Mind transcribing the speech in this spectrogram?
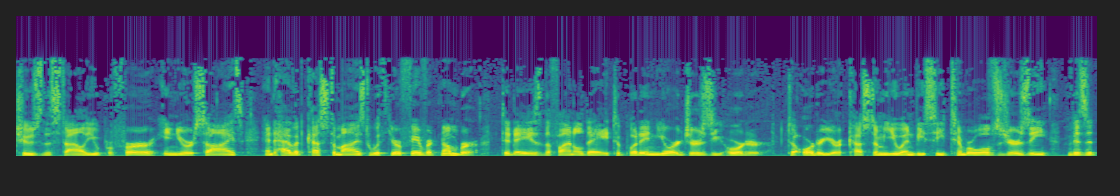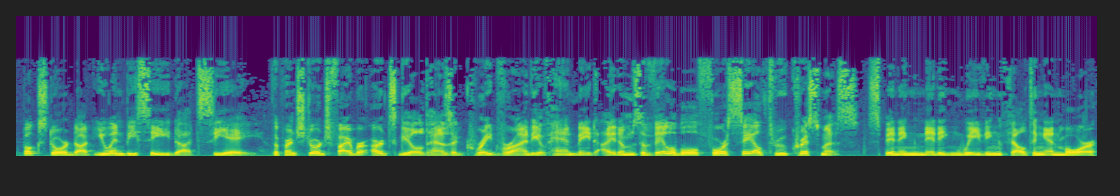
Choose the style you prefer in your size and have it customized with your favorite number. Today is the final day to put in your jersey order. To order your custom UNBC Timberwolves jersey, visit bookstore.unbc.ca. The Prince George Fiber Arts Guild has a great variety of handmade items available for sale through Christmas. Spinning, knitting, weaving, felting, and more.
